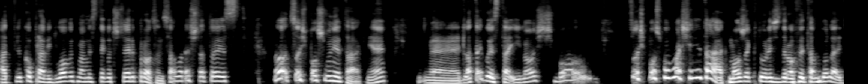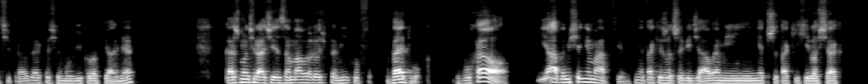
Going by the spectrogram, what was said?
a tylko prawidłowych mamy z tego 4%. Cała reszta to jest, no coś poszło nie tak, nie? Dlatego jest ta ilość, bo coś poszło właśnie nie tak. Może któryś zdrowy tam doleci, prawda, jak to się mówi kolokwialnie. W każdym razie za mała ilość plemników według WHO, ja bym się nie martwił. Nie takie rzeczy widziałem i nie przy takich ilościach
